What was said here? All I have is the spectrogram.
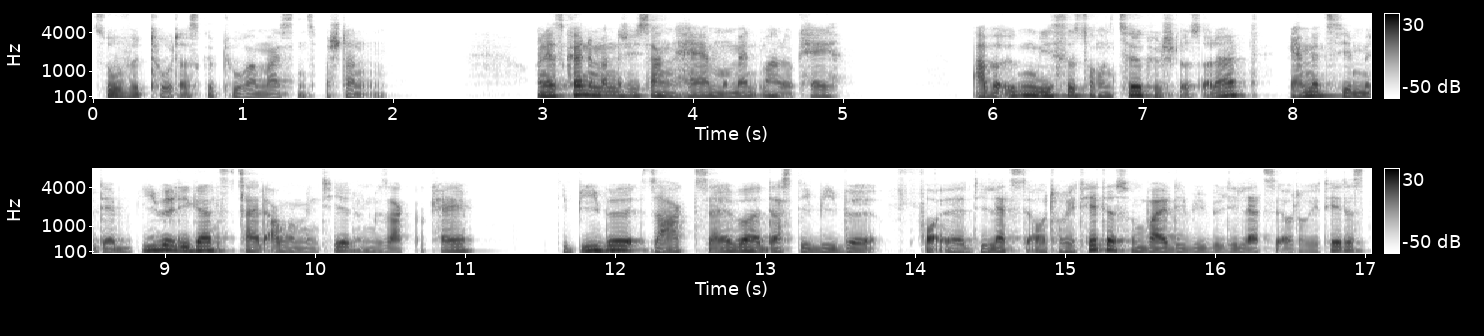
So wird Tota Scriptura meistens verstanden. Und jetzt könnte man natürlich sagen, hä, Moment mal, okay, aber irgendwie ist es doch ein Zirkelschluss, oder? Wir haben jetzt hier mit der Bibel die ganze Zeit argumentiert und gesagt, okay, die Bibel sagt selber, dass die Bibel äh, die letzte Autorität ist und weil die Bibel die letzte Autorität ist,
